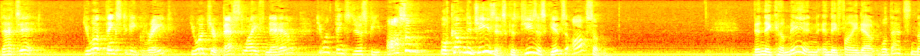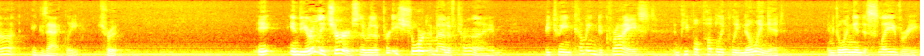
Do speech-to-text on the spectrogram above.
that's it. Do you want things to be great? Do you want your best life now? Do you want things to just be awesome? Well, come to Jesus because Jesus gives awesome. Then they come in and they find out, well, that's not exactly true. In the early church, there was a pretty short amount of time between coming to Christ and people publicly knowing it and going into slavery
